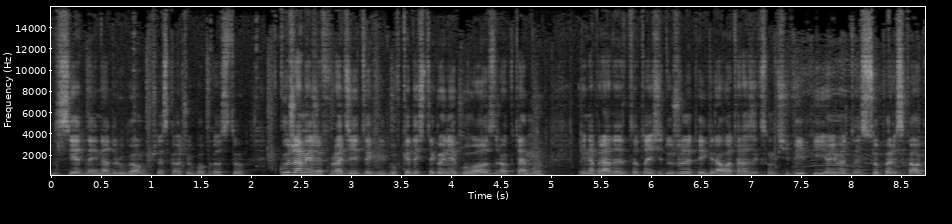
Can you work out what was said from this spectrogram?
z jednej na drugą, przeskoczył po prostu. Wkurza mnie, że wprowadzili tych VIPów. Kiedyś tego nie było, z rok temu i naprawdę tutaj się dużo lepiej grało. Teraz jak są ci VIP i oni mają ten super skok,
